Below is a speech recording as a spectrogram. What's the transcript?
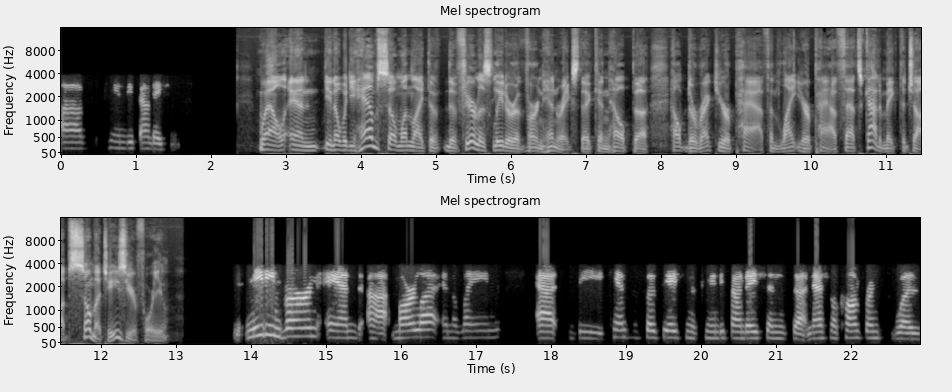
of community foundations. Well, and you know when you have someone like the the fearless leader of Vern Henricks that can help uh, help direct your path and light your path, that's got to make the job so much easier for you. Meeting Vern and uh, Marla and Elaine at the Kansas Association of Community Foundations uh, national conference was,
